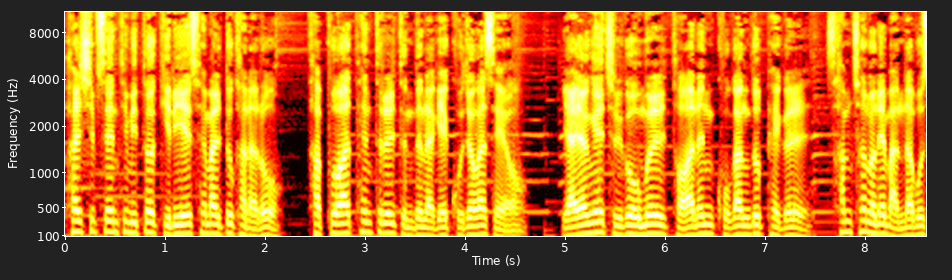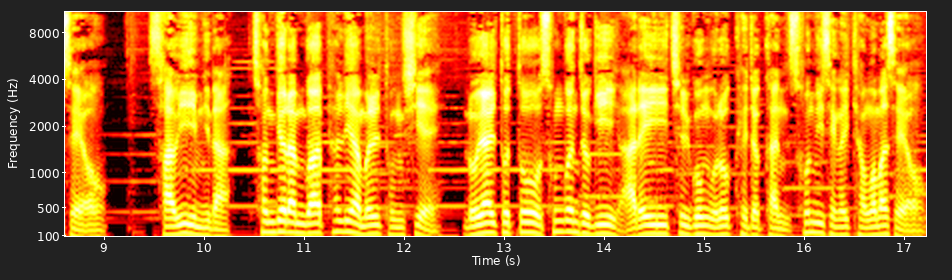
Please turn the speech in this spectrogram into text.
80cm 길이의 쇠말뚝 하나로 타프와 텐트를 든든하게 고정하세요. 야영의 즐거움을 더하는 고강도 팩을 3,000원에 만나보세요. 4위입니다. 청결함과 편리함을 동시에 로얄 토토 손건조기 RA70으로 쾌적한 손위생을 경험하세요.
